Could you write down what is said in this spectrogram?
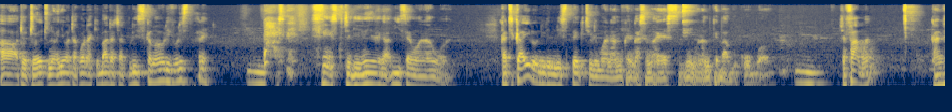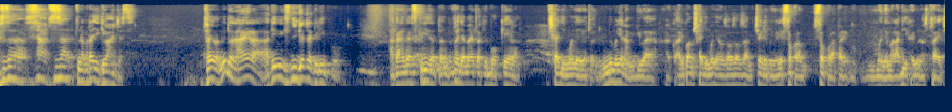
ah, watoto wetu na wenyewe watakuwa na kibanda cha kulisi kama wewe ulivyolisi pale. Sisi sikutegemea kabisa mwanangu. Katika hilo nilimrespect yule mwanamke, nikasema yes, ni mwanamke babu kubwa. Mm. Shafahamu eh? Kaambia sasa sasa sasa tunapataje kiwanja sasa? Sasa mimi ndo na hela lakini sijui kiwanja kilipo. Akaanza sikiliza tutamtafuta jamaa yetu akibokela. Mshikaji mmoja yetu. Mimi mwenyewe namjua. Alikuwa mshikaji mmoja anauza uza mchele kwenye soko la soko la pale mwenye malabi karibu na hospitali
